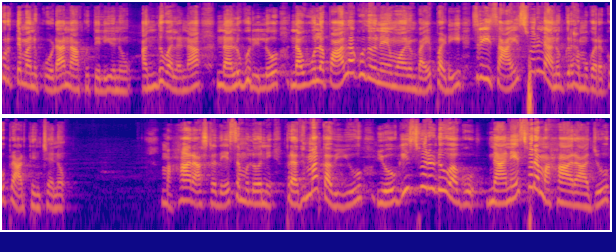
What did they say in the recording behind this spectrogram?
కృత్యమని కూడా నాకు తెలియను. అందువలన నలుగురిలో నవ్వుల పాలగుదునేమో అని భయపడి శ్రీ సాయిశ్వరుని అనుగ్రహము కొరకు ప్రార్థించెను. మహారాష్ట్ర దేశములోని ప్రథమ కవియు యోగీశ్వరుడు అగు జ్ఞానేశ్వర మహారాజు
